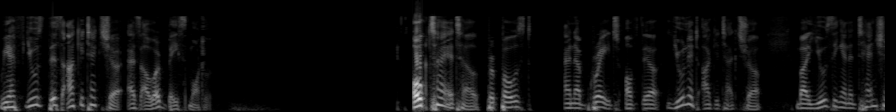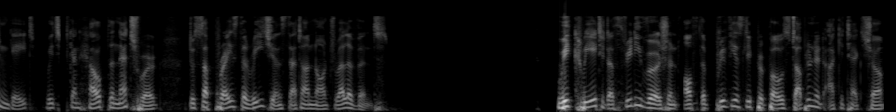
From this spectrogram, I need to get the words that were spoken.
We have used this architecture as our base model. Oktay proposed an upgrade of the UNet architecture by using an attention gate which can help the network to suppress the regions that are not relevant. We created a 3D version of the previously proposed WNet architecture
